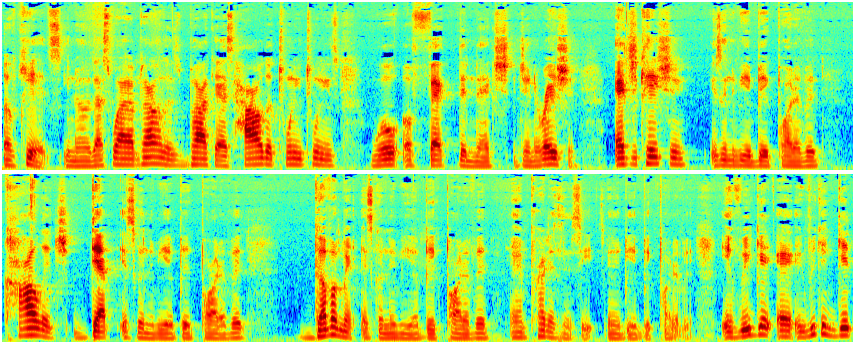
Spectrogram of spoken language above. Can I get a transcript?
of kids. You know, that's why I'm telling this podcast how the 2020s will affect the next generation. Education is going to be a big part of it. College debt is going to be a big part of it. Government is going to be a big part of it, and presidency is going to be a big part of it. If we get a, if we can get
